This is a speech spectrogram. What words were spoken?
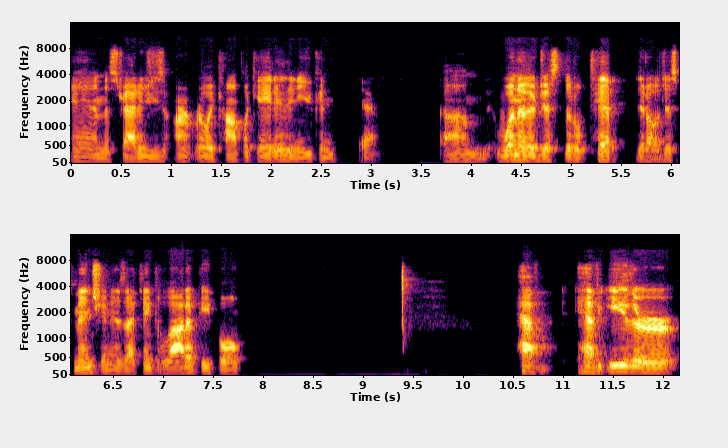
and the strategies aren't really complicated and you can yeah um, one other just little tip that i'll just mention is i think a lot of people have have either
